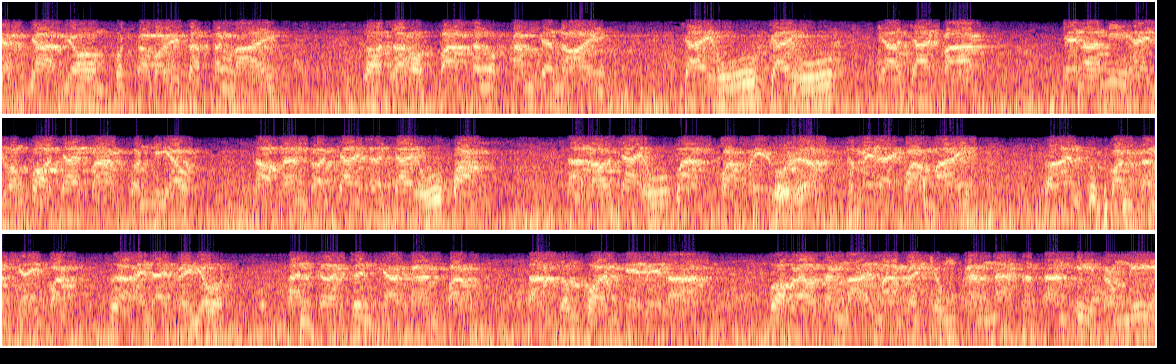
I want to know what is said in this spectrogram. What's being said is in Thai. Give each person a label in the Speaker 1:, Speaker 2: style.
Speaker 1: ญาญาติโยมพุทธบริษัททั้งหลายโปรดสงบปากสงบคำเสียหน่อย ใจหูใจหู อย่าใจปากเวลานี้ให้หลวงพ่อใจปากคนเดียวนอกนั้นก็ใจเออใจหูฟังถ้าเราใจหูมากฟังไม่รู้เรื่องถ้าไม่ได้ความหมายก็ให้ทุกคนตั้งใจฟังเพื่อให้ได้ประโยชน์อันเกิดขึ้นจากการฟัง ตามสมควรแก่เวลา พวกเราทั้งหลายมาประชุมกันณสถานที่ตรงนี้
